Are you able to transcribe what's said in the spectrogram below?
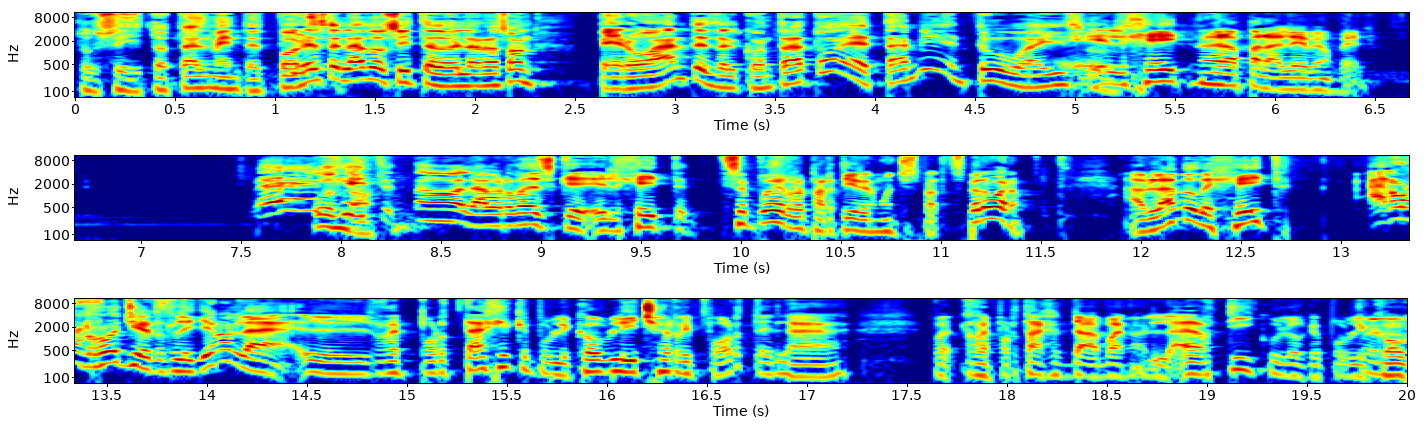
Pues sí, totalmente. Por ese lado sí te doy la razón, pero antes del contrato eh, también tuvo ahí sus- El hate no era para Le'Veon Bell. Eh, El Pues hate, no. la verdad es que el hate se puede repartir en muchas partes. Pero bueno, hablando de hate, Aaron Rodgers, ¿leyeron la- el reportaje que publicó Bleacher Report? La, bueno, reportaje, da, bueno, el artículo que publicó artículo.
